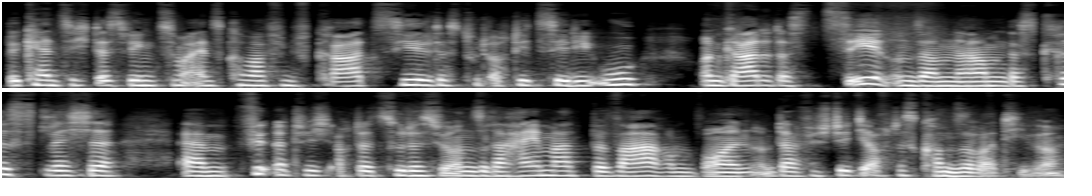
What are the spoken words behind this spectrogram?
bekennt sich deswegen zum 1,5 Grad Ziel. Das tut auch die CDU. Und gerade das C in unserem Namen, das Christliche, ähm, führt natürlich auch dazu, dass wir unsere Heimat bewahren wollen. Und dafür steht ja auch das Konservative.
